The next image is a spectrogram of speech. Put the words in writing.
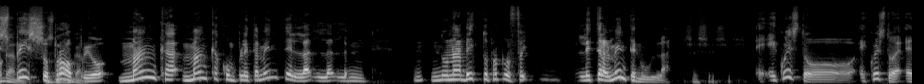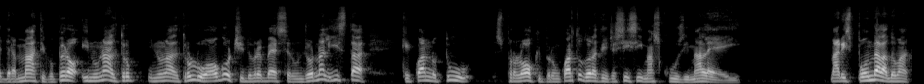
spesso proprio manca, manca completamente la, la, la, non ha detto proprio fe- letteralmente nulla. Sì, sì, sì, e, e, questo, e, questo, è drammatico, però in un, altro, in un, altro, luogo ci dovrebbe essere un giornalista che quando tu sproloqui per un quarto d'ora ti dice sì, sì, ma scusi, ma lei? Ma risponda alla domanda.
